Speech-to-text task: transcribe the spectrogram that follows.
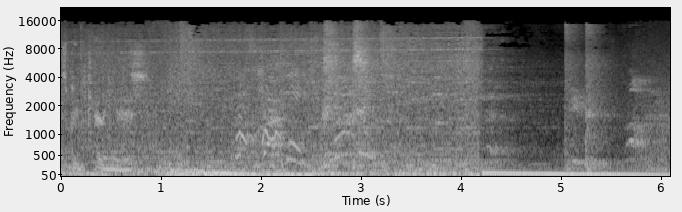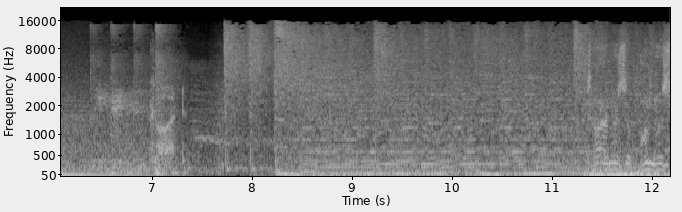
has been telling you this? God. Time is upon us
